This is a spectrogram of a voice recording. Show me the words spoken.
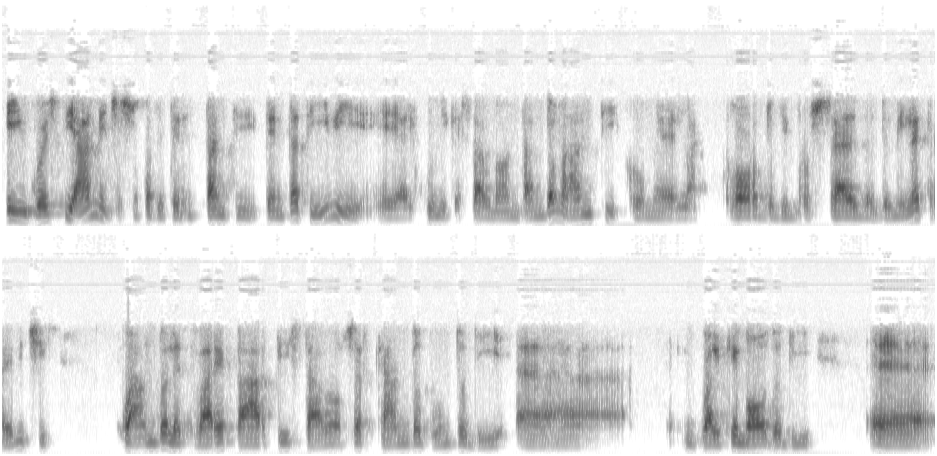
In questi anni ci sono stati tanti tentativi e alcuni che stavano andando avanti, come l'accordo di Bruxelles del 2013, quando le varie parti stavano cercando appunto di eh, in qualche modo di eh,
